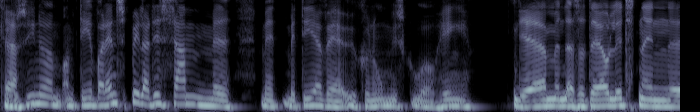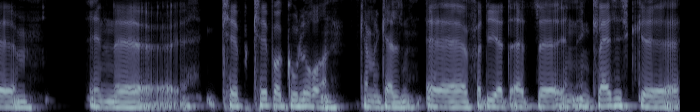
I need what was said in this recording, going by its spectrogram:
Kan ja. du sige noget om, om det? Hvordan spiller det sammen med, med, med det at være økonomisk uafhængig? Ja, men altså, det er jo lidt sådan en, øh, en øh, kæp, kæp og gulderåden, kan man kalde den. Øh, fordi at, at øh, en, en klassisk øh,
